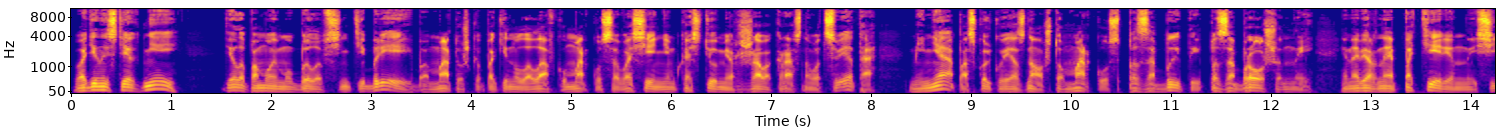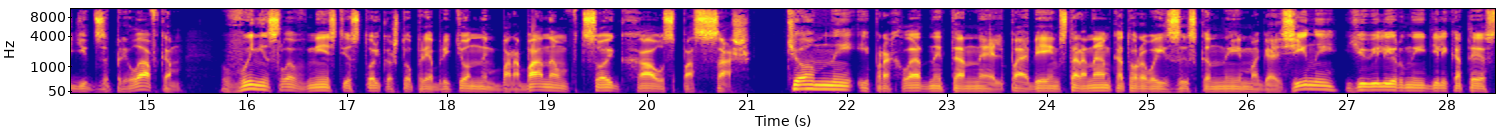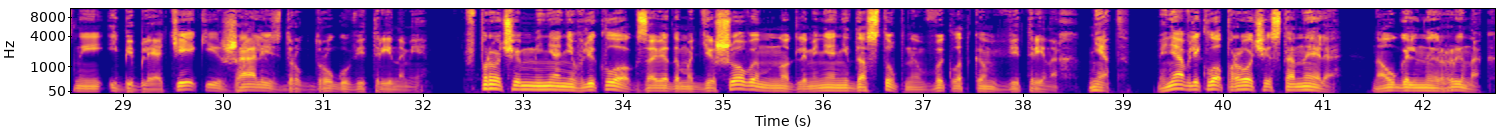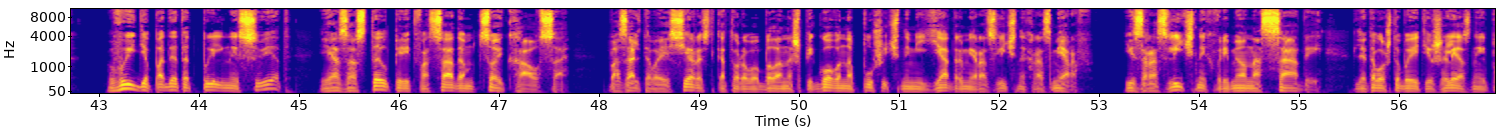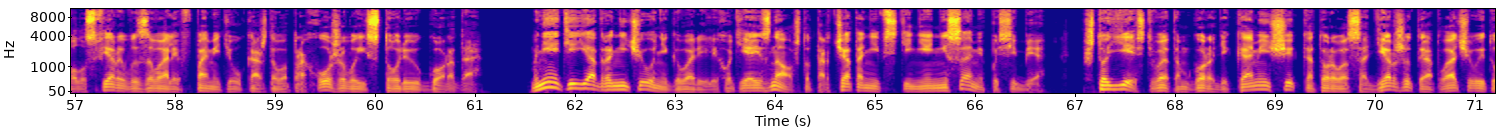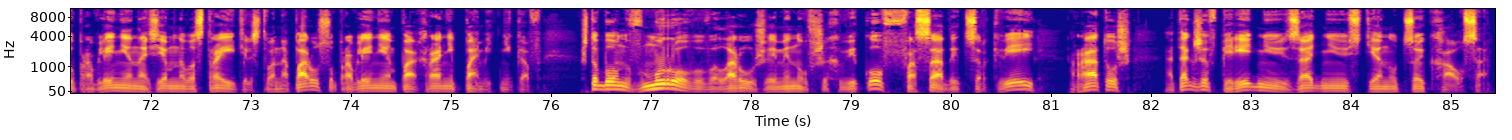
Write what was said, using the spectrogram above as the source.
В один из тех дней, дело, по-моему, было в сентябре, ибо матушка покинула лавку Маркуса в осеннем костюме ржаво-красного цвета, меня, поскольку я знал, что Маркус позабытый, позаброшенный и, наверное, потерянный сидит за прилавком — вынесла вместе с только что приобретенным барабаном в Цойгхаус-пассаж. Темный и прохладный тоннель, по обеим сторонам которого изысканные магазины, ювелирные деликатесные и библиотеки жались друг к другу витринами. Впрочем, меня не влекло к заведомо дешевым, но для меня недоступным выкладкам в витринах. Нет, меня влекло прочь из тоннеля, на угольный рынок. Выйдя под этот пыльный свет — я застыл перед фасадом Цойкхауса, базальтовая серость которого была нашпигована пушечными ядрами различных размеров, из различных времен осады, для того, чтобы эти железные полусферы вызывали в памяти у каждого прохожего историю города. Мне эти ядра ничего не говорили, хоть я и знал, что торчат они в стене не сами по себе — что есть в этом городе каменщик, которого содержит и оплачивает управление наземного строительства на пару с управлением по охране памятников, чтобы он вмуровывал оружие минувших веков в фасады церквей, ратуш, а также в переднюю и заднюю стену Цойкхауса.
